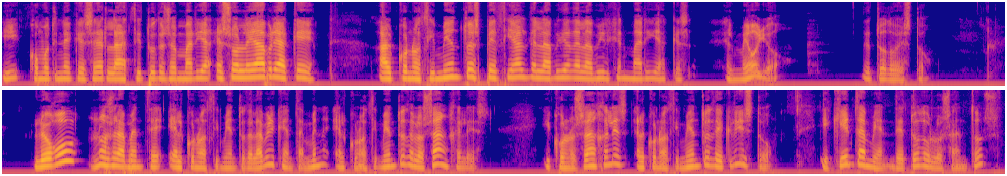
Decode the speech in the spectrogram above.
y cómo tiene que ser la actitud de San María, eso le abre a qué? Al conocimiento especial de la vida de la Virgen María, que es el meollo de todo esto. Luego, no solamente el conocimiento de la Virgen, también el conocimiento de los ángeles, y con los ángeles el conocimiento de Cristo. ¿Y quién también? De todos los santos.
